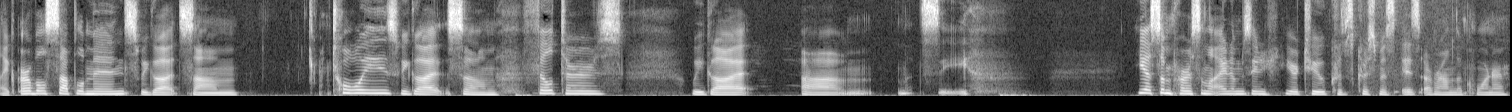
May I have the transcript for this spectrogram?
like herbal supplements, we got some toys, we got some filters, we got um let's see. Yeah, some personal items in here too cuz Christmas is around the corner.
